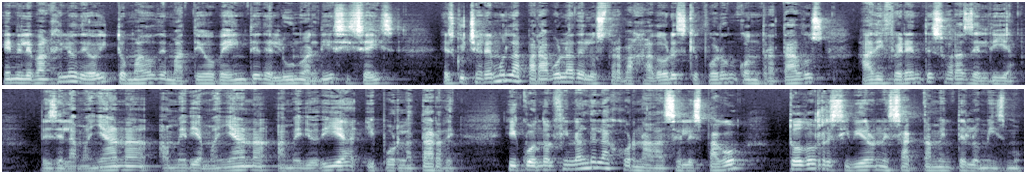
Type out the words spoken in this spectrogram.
En el Evangelio de hoy, tomado de Mateo 20 del 1 al 16, escucharemos la parábola de los trabajadores que fueron contratados a diferentes horas del día, desde la mañana, a media mañana, a mediodía y por la tarde, y cuando al final de la jornada se les pagó, todos recibieron exactamente lo mismo,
